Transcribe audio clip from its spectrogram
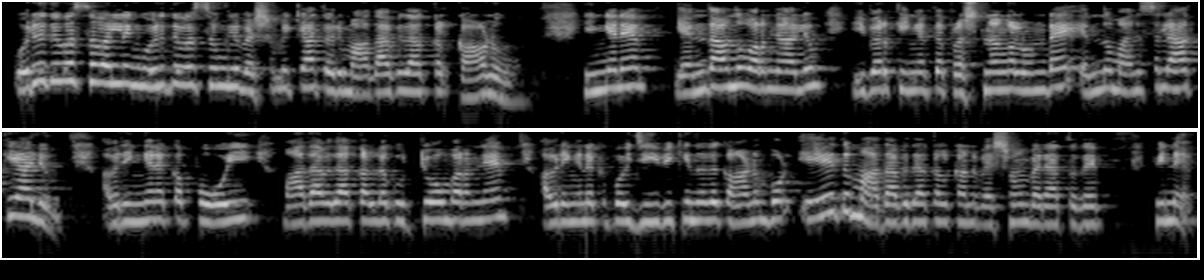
ഒരു ദിവസം അല്ലെങ്കിൽ ഒരു ദിവസമെങ്കിലും വിഷമിക്കാത്ത ഒരു മാതാപിതാക്കൾ കാണുമോ? ഇങ്ങനെ എന്താന്ന് പറഞ്ഞാലും ഇവർക്ക് ഇങ്ങനത്തെ പ്രശ്നങ്ങളുണ്ട് എന്ന് മനസ്സിലാക്കിയാലും അവരിങ്ങനെയൊക്കെ പോയി മാതാപിതാക്കളുടെ കുറ്റവും പറഞ്ഞ് അവരിങ്ങനെയൊക്കെ പോയി ജീവിക്കുന്നത് കാണുമ്പോൾ ഏത് മാതാപിതാക്കൾക്കാണ് വിഷമം വരാത്തത്? പിന്നെ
